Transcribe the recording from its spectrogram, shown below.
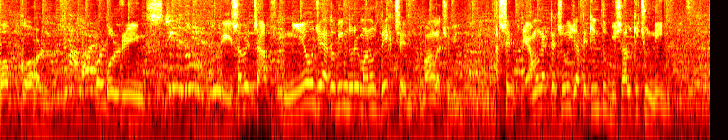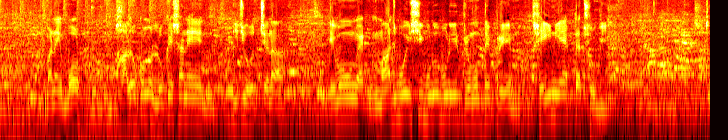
পপকর্ন কোল্ড ড্রিঙ্কস এইসবের চাপ নিয়েও যে এতদিন ধরে মানুষ দেখছেন বাংলা ছবি আর সে এমন একটা ছবি যাতে কিন্তু বিশাল কিছু নেই। মানে ভালো কোনো লোকেশানে কিছু হচ্ছে না এবং এক মাঝবয়সী বুড়ো বুড়ির মধ্যে প্রেম সেই নিয়ে একটা ছবি। তো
